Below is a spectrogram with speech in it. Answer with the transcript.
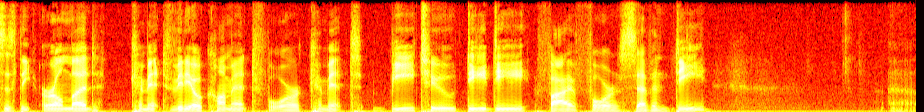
This is the Erlmud commit video comment for commit B2DD547D. Uh,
